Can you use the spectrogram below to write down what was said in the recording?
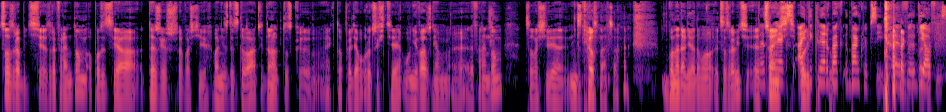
co zrobić z referendum? Opozycja też jeszcze właściwie chyba nie zdecydowała, czyli Donald Tusk, e, jak to powiedział, uroczyście unieważniam e, referendum, co właściwie nic nie oznacza, bo nadal nie wiadomo, co zrobić. E, To jest trochę jak z I declare polityków- bank- bankruptcy Tak, e, w dokładnie. The Office.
